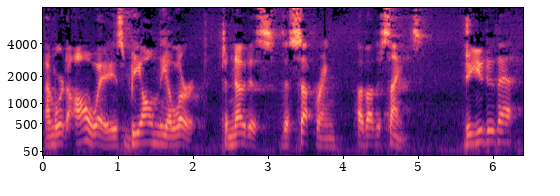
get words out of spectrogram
And we're to always be on the alert to notice the suffering of other saints. Do you do that?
